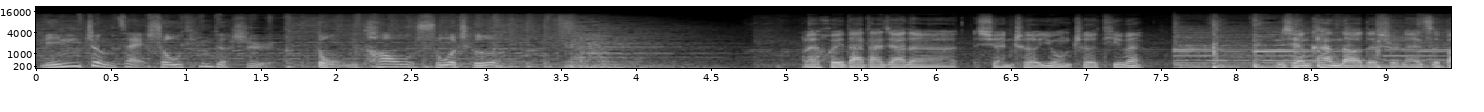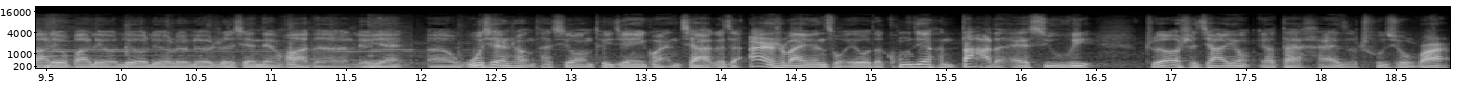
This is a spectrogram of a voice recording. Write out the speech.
您正在收听的是董涛说车。我来回答大家的选车用车提问。我们先看到的是来自八六八六六六六六热线电话的留言。呃，吴先生他希望推荐一款价格在二十万元左右的空间很大的 SUV，主要是家用，要带孩子出去玩。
